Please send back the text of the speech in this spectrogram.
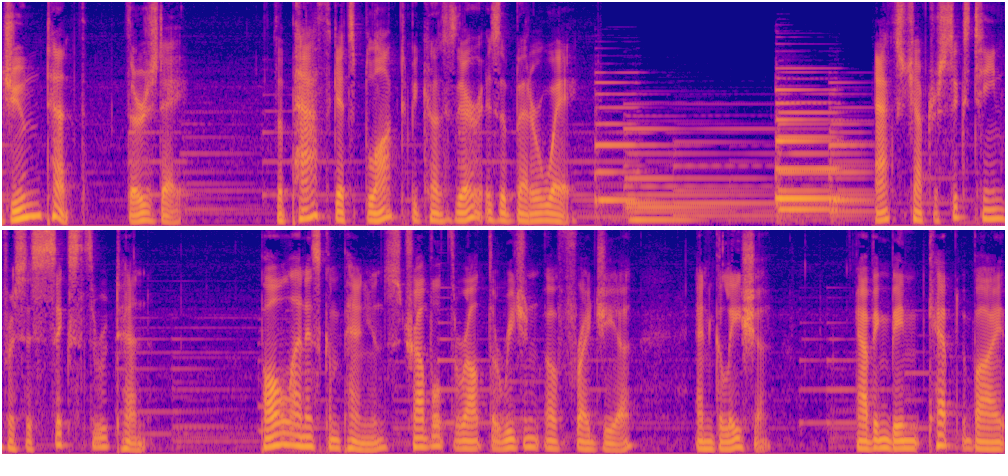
June 10th, Thursday. The path gets blocked because there is a better way. Acts chapter 16, verses 6 through 10. Paul and his companions traveled throughout the region of Phrygia and Galatia, having been kept by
